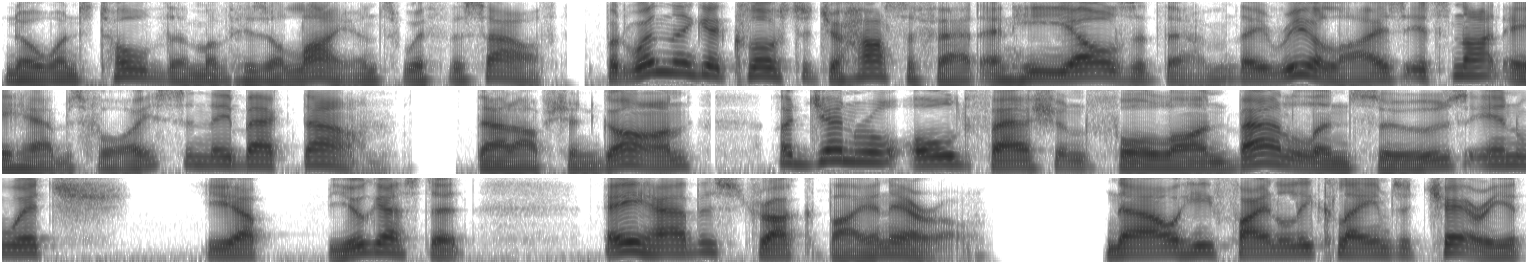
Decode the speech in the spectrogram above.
No one's told them of his alliance with the south, but when they get close to Jehoshaphat and he yells at them, they realize it's not Ahab's voice and they back down. That option gone, a general old fashioned full on battle ensues in which, yep, you guessed it, Ahab is struck by an arrow. Now he finally claims a chariot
